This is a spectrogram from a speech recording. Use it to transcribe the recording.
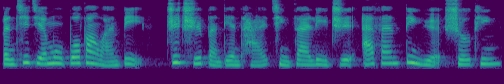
本期节目播放完毕，支持本电台，请在荔枝 FM 订阅收听。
